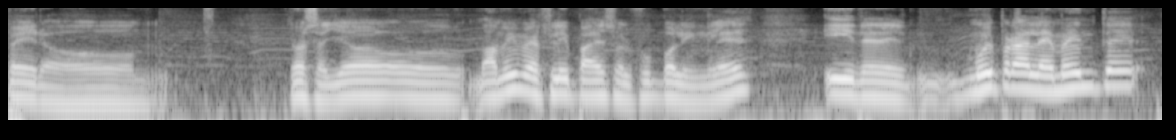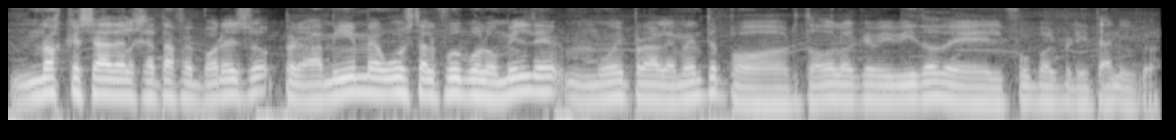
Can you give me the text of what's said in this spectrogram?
pero no sé, yo a mí me flipa eso el fútbol inglés y de, muy probablemente no es que sea del Getafe por eso, pero a mí me gusta el fútbol humilde muy probablemente por todo lo que he vivido del fútbol británico.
